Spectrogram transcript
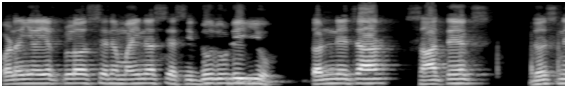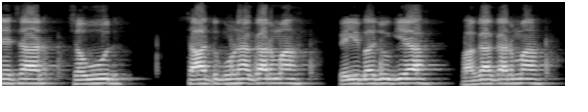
પણ અહીંયા એક પ્લસ છે ને માઇનસ છે, સીધું જ ઉડી ગયું. ત્રણ ને ચાર, સાત એક્સ દસ ને ચાર, ચૌદ, સાત ગુણાકારમાં, પેલી બાજુ ગયા, ભાગાકારમાં,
